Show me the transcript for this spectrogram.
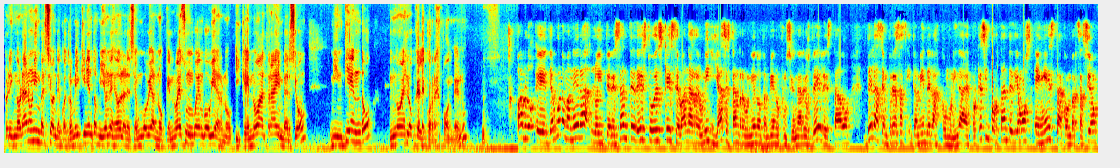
pero ignorar una inversión de 4.500 millones de dólares en un gobierno que no es un buen gobierno y que no atrae inversión, mintiendo, no es lo que le corresponde, ¿no? Pablo, eh, de alguna manera lo interesante de esto es que se van a reunir y ya se están reuniendo también los funcionarios del Estado, de las empresas y también de las comunidades, porque es importante, digamos, en esta conversación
